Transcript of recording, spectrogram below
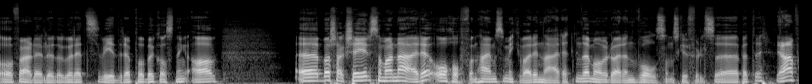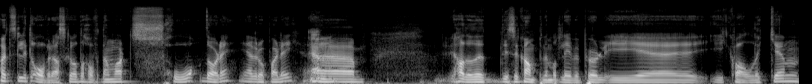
og fæle Ludogorets videre på bekostning av uh, Bashakshir som var nære, og Hoffenheim, som ikke var i nærheten. Det må vel være en voldsom skuffelse, Petter? Jeg er faktisk litt overrasket over at Hoffenheim ble så dårlig i Europaligaen. Ja. Uh, hadde jo disse kampene mot Liverpool i, eh, i kvaliken.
